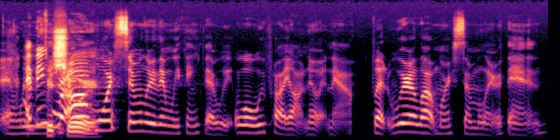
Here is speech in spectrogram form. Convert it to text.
and we I think For we're sure. all more similar than we think that we. Well, we probably all know it now, but we're a lot more similar than.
